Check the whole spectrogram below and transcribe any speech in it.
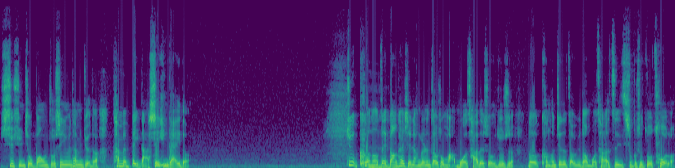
去寻求帮助，是因为他们觉得他们被打是应该的。就可能在刚开始两个人遭受摩摩擦的时候，就是那可能真的遭遇到摩擦了，自己是不是做错了？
